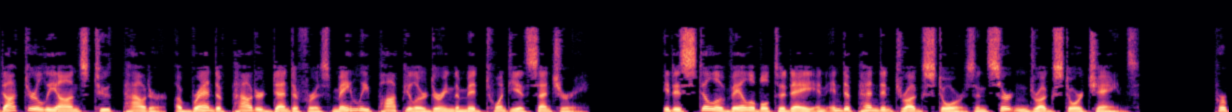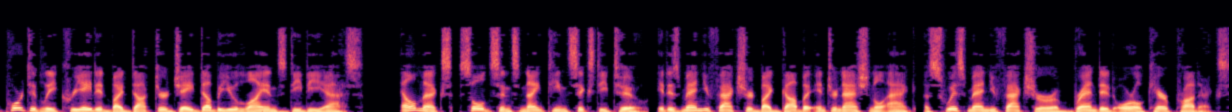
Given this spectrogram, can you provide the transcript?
Dr. Lyon's tooth powder, a brand of powdered dentifrice mainly popular during the mid-20th century. It is still available today in independent drug stores and certain drug store chains. Purportedly created by Dr. J. W. Lyons DDS. Elmex, sold since 1962, it is manufactured by GABA International AG, a Swiss manufacturer of branded oral care products.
